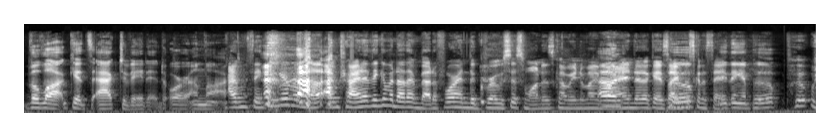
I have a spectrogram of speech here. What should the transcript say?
the lock gets activated or unlocked I'm thinking of another, I'm trying to think of another metaphor, and the grossest one is coming to my oh, mind. Okay, so I'm just gonna say you of poop poop.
